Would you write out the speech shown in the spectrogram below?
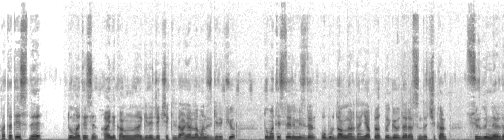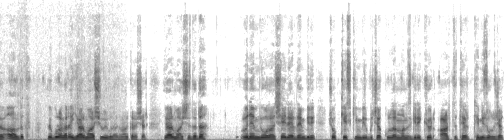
patatesle domatesin aynı kalınlığa gelecek şekilde ayarlamanız gerekiyor. Domateslerimizden obur dallardan yaprakla gövde arasında çıkan sürgünlerden aldık ve buralara yarma aşı uyguladım arkadaşlar. Yarma aşıda da önemli olan şeylerden biri çok keskin bir bıçak kullanmanız gerekiyor. Artı ter, temiz olacak.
